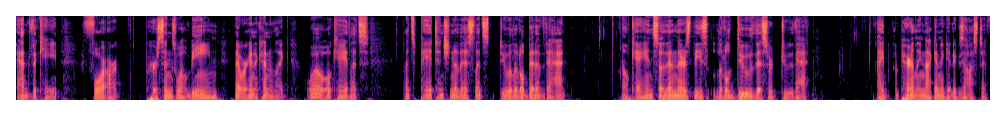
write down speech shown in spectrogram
advocate for our person's well-being that we're going to kind of like whoa okay let's let's pay attention to this let's do a little bit of that. Okay and so then there's these little do this or do that. I'm apparently not going to get exhaustive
